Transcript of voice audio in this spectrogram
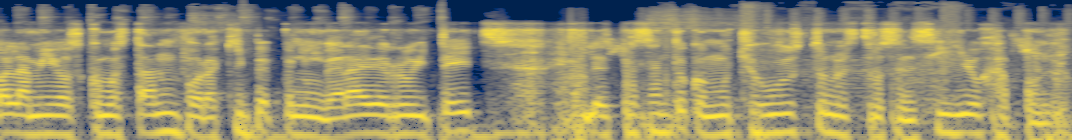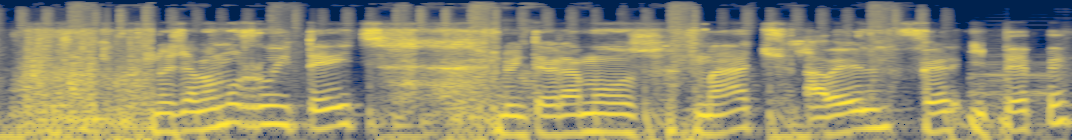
Hola amigos, ¿cómo están? Por aquí Pepe Nungaray de Rui Tates. Les presento con mucho gusto nuestro sencillo Japón. Nos llamamos Rui Tates, lo integramos Match, Abel, Fer y Pepe.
